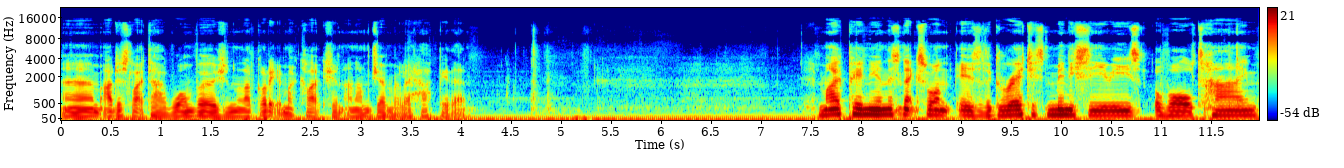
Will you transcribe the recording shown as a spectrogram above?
Um, I just like to have one version and I've got it in my collection and I'm generally happy then. My opinion, this next one is the greatest mini-series of all time.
